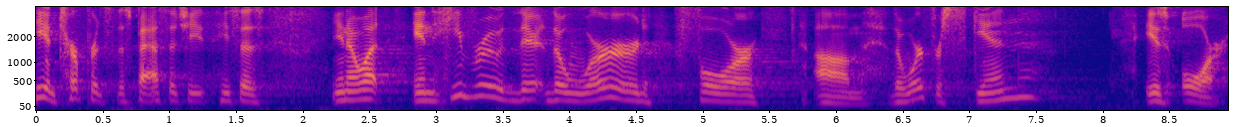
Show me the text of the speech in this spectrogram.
he interprets this passage. He, he says, you know what? In Hebrew, the, the word for um, the word for skin is or,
